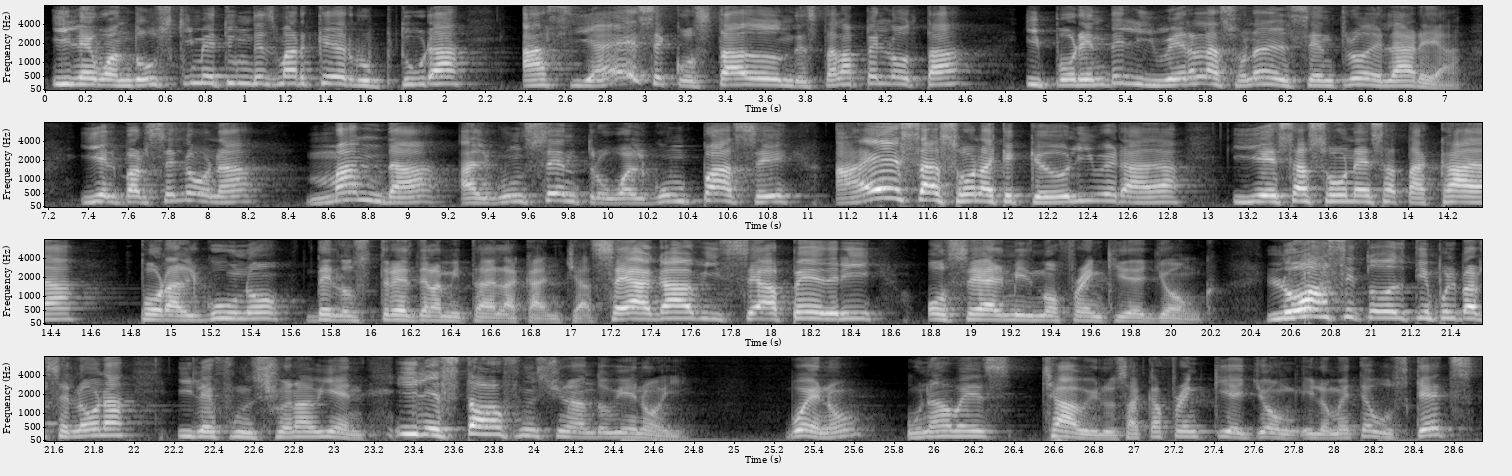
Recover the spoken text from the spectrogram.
y Lewandowski mete un desmarque de ruptura hacia ese costado donde está la pelota, y por ende libera la zona del centro del área. Y el Barcelona manda algún centro o algún pase a esa zona que quedó liberada y esa zona es atacada por alguno de los tres de la mitad de la cancha, sea Gaby, sea Pedri o sea el mismo Frankie de Jong. Lo hace todo el tiempo el Barcelona y le funciona bien. Y le estaba funcionando bien hoy. Bueno, una vez Xavi lo saca a Frankie de y lo mete a Busquets,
